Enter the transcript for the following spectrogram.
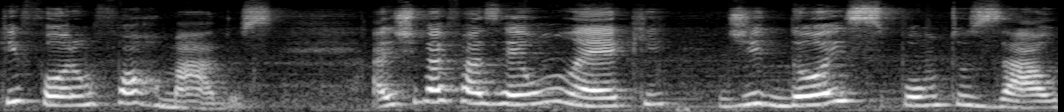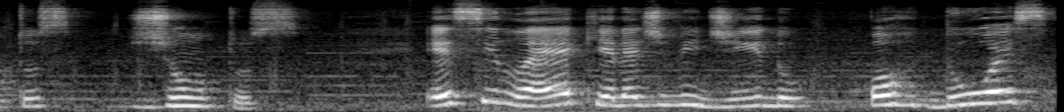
que foram formados a gente vai fazer um leque de dois pontos altos juntos. Esse leque ele é dividido por duas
